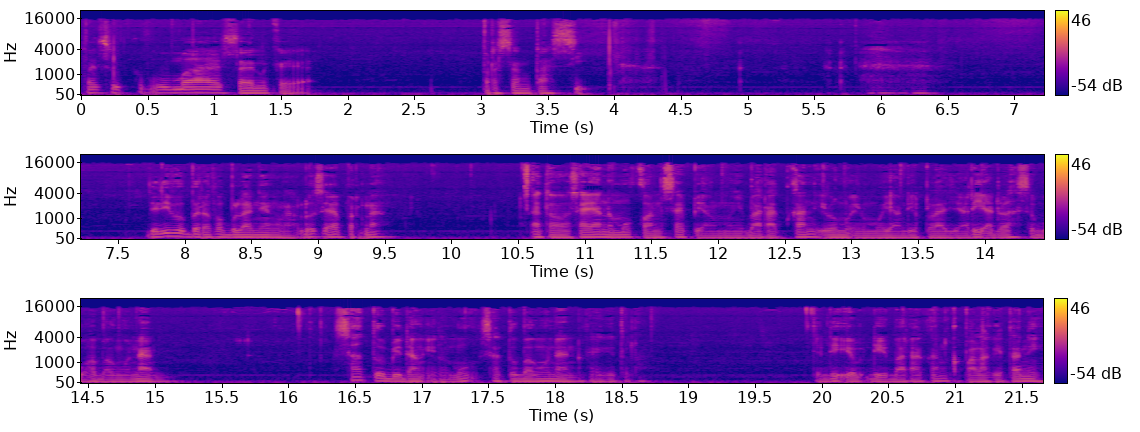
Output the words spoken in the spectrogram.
masuk ke pembahasan kayak presentasi. Jadi beberapa bulan yang lalu saya pernah atau saya nemu konsep yang mengibaratkan ilmu-ilmu yang dipelajari adalah sebuah bangunan. Satu bidang ilmu, satu bangunan kayak gitu loh. Jadi diibaratkan kepala kita nih,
